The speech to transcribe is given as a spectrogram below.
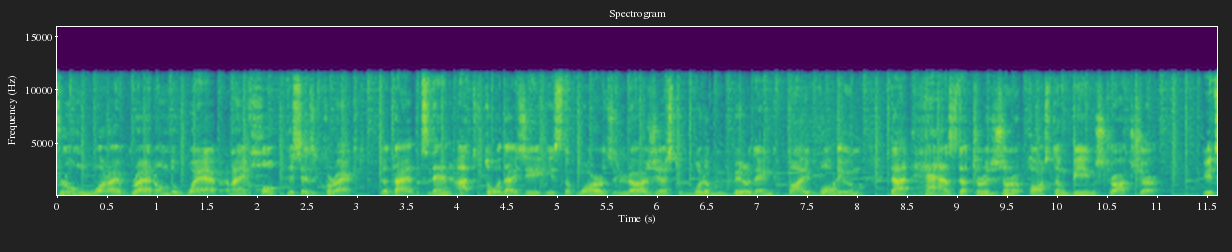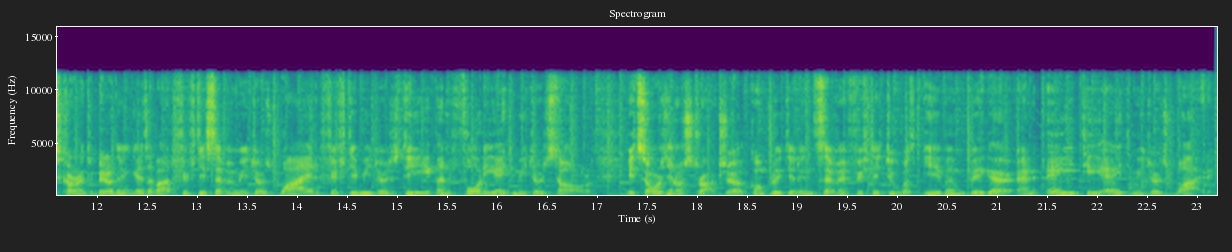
From what I've read on the web, and I hope this is correct, the Daibutsu-den at Todaiji is the world's largest wooden building by volume that has the traditional post and beam structure. Its current building is about 57 meters wide, 50 meters deep, and 48 meters tall. Its original structure, completed in 752, was even bigger and 88 meters wide.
